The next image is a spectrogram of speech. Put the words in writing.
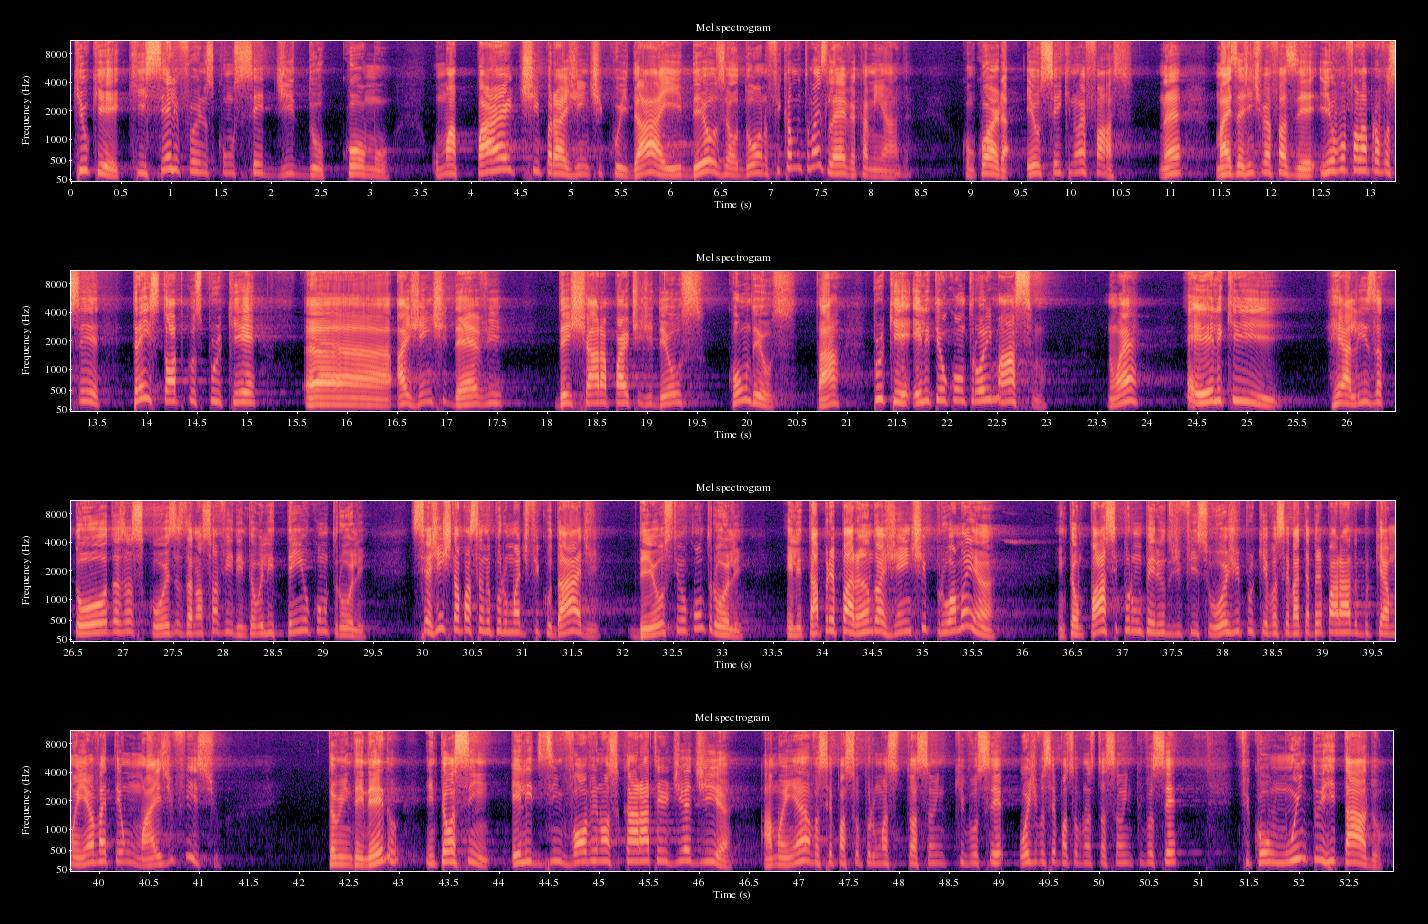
que o quê? Que se ele foi nos concedido como uma parte para a gente cuidar e Deus é o dono, fica muito mais leve a caminhada. Concorda? Eu sei que não é fácil, né? Mas a gente vai fazer. E eu vou falar para você três tópicos porque uh, a gente deve deixar a parte de Deus com Deus, tá? Porque Ele tem o controle máximo, não é? É Ele que realiza todas as coisas da nossa vida, então Ele tem o controle. Se a gente está passando por uma dificuldade, Deus tem o controle. Ele está preparando a gente para o amanhã. Então passe por um período difícil hoje, porque você vai estar preparado, porque amanhã vai ter um mais difícil. Estão entendendo? Então, assim, ele desenvolve o nosso caráter dia a dia. Amanhã você passou por uma situação em que você. Hoje você passou por uma situação em que você ficou muito irritado.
